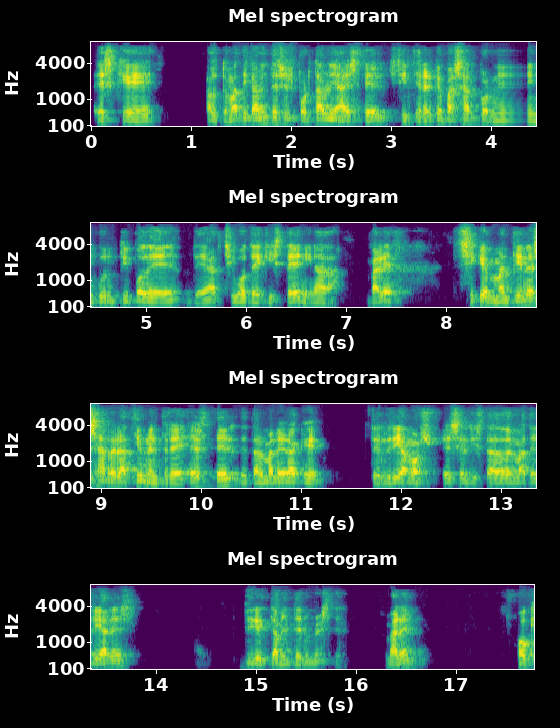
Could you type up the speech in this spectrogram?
es que automáticamente es exportable a Excel sin tener que pasar por ningún tipo de, archivo TXT ni nada, ¿vale? Sí que mantiene esa relación entre Excel de tal manera que tendríamos ese listado de materiales directamente en un Excel, ¿vale? Ok.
